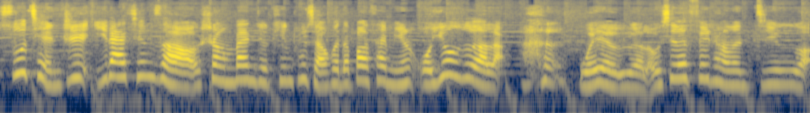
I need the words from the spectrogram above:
苏浅之一大清早上班就听兔小慧的报菜名，我又饿了，我也饿了，我现在非常的饥饿。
